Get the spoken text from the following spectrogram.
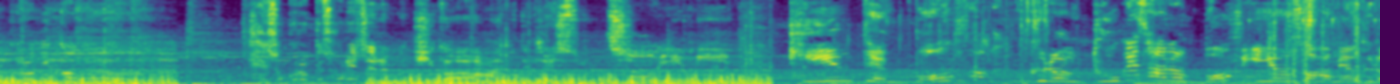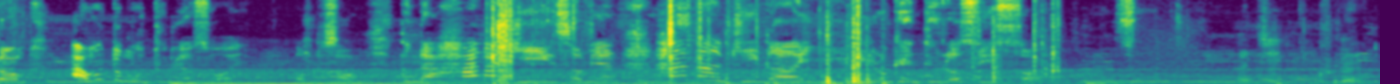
그러니까는 계속 그렇게 소리 지르면 귀가 안 들릴 수 있지. So you mean 귀한테 both 그럼 두 개 사람 both ears 하면 그럼 아무것도 못 들려서 없어. 근데 하나 귀 있으면 하나 귀가 이렇게 들을 수 있어. 맞지? 그래.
